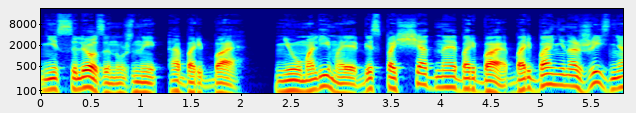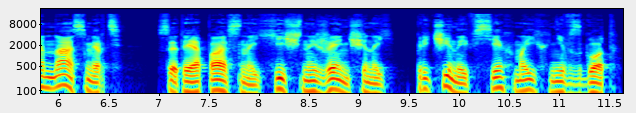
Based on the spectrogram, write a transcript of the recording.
«Не слезы нужны, а борьба. Неумолимая, беспощадная борьба. Борьба не на жизнь, а на смерть. С этой опасной, хищной женщиной, причиной всех моих невзгод».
